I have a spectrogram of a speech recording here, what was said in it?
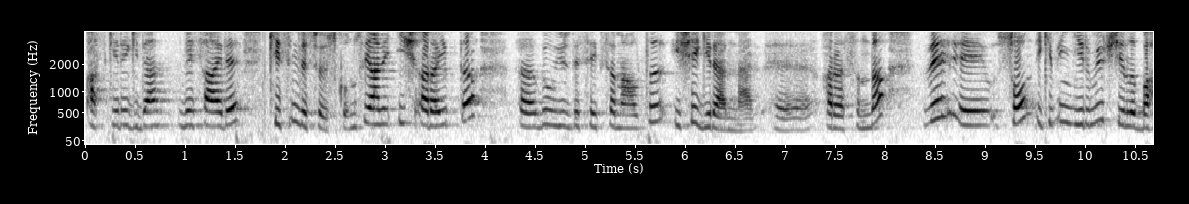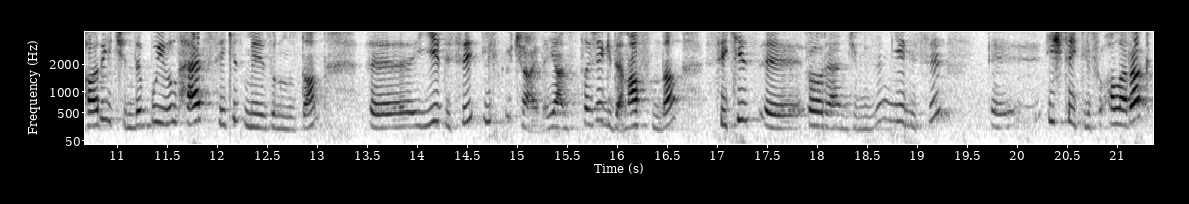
askere giden vesaire kesim de söz konusu. Yani iş arayıp da e, bu yüzde 86 işe girenler e, arasında ve e, son 2023 yılı baharı içinde bu yıl her 8 mezunumuzdan e, 7'si ilk 3 ayda yani staja giden aslında 8 e, öğrencimizin 7'si e, iş teklifi alarak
